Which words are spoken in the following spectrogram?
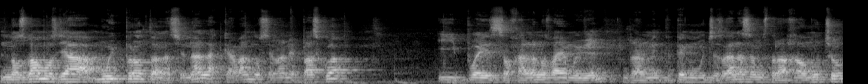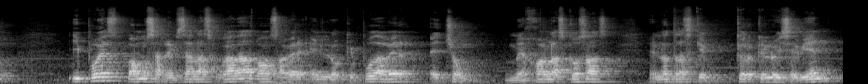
Nos vamos ya muy pronto al Nacional, acabando Semana de Pascua. Y pues ojalá nos vaya muy bien. Realmente tengo muchas ganas, hemos trabajado mucho. Y pues vamos a revisar las jugadas, vamos a ver en lo que pude haber hecho mejor las cosas, en otras que creo que lo hice bien.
